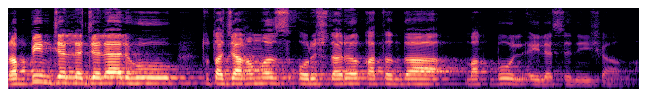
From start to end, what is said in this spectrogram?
Rabbim Celle Celaluhu tutacağımız oruçları katında makbul eylesin inşallah.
